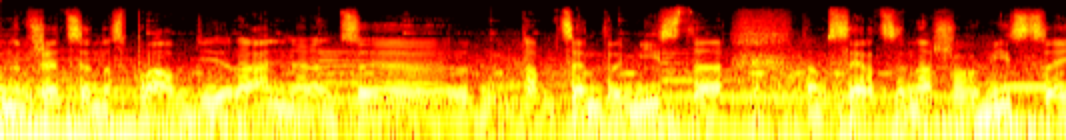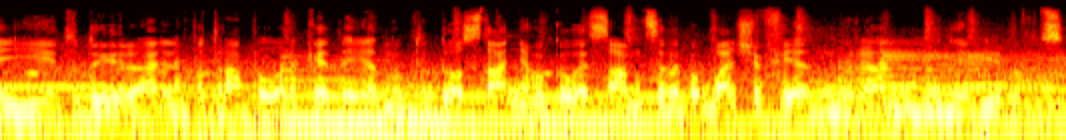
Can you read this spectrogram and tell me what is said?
Невже це насправді реально це там центр міста, там серце нашого міста, і туди реально потрапила ракета. Я ну до, останнього, коли сам це не побачив, я ну реально не вірив в це.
